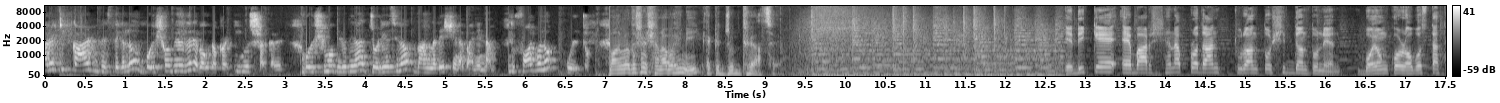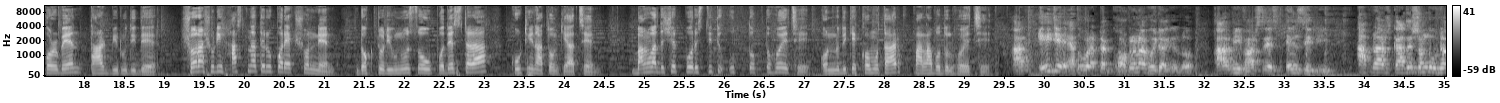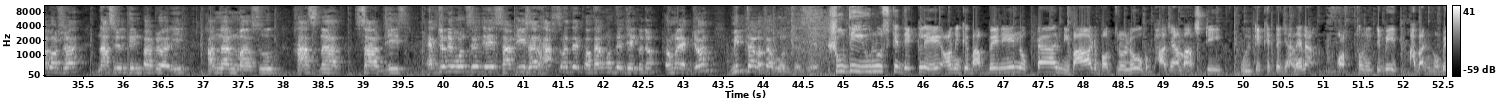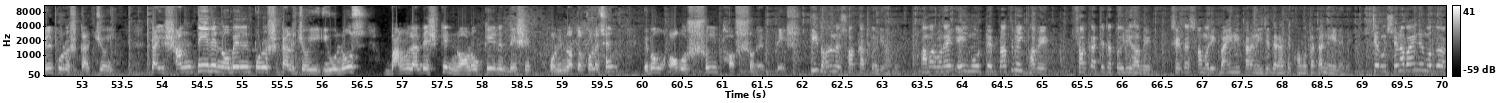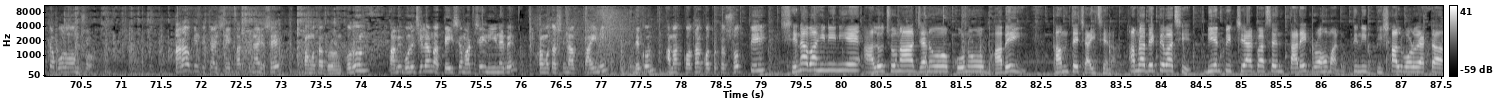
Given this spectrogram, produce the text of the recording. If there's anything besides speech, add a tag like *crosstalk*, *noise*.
আর একটি কার্ড ভেস্তে গেল বৈষম্য বিরোধীদের এবং ডক্টর ইউনুস সরকারের। বৈষম্য বিরোধীরা জড়িয়েছিল বাংলাদেশ সেনাবাহিনীর নাম। কিন্তু ফল হলো উল্টো। বাংলাদেশের সেনাবাহিনী একটি যুদ্ধে আছে। এদিকে এবার সেনাপ্রধান চূড়ান্ত সিদ্ধান্ত নেন। ভয়ঙ্কর অবস্থা করবেন তার বিরোধীদের। সরাসরি হাসনাতের উপর অ্যাকশন নেন। ডক্টর ইউনুস ও উপদেষ্টারা কঠিন আতঙ্কে আছেন। বাংলাদেশের পরিস্থিতি উত্তপ্ত হয়েছে অন্যদিকে ক্ষমতার পালাবদল হয়েছে। আর এই যে এত বড় একটা ঘটনা ঘটে গেল আর্মি ভার্সেস এনসিপি আপনার কাদের সঙ্গে উঠা বসা? নাসিরুদ্দিন পাটোয়ারি হান্নান মাসুদ হাসনাত সার্জিস। একজনে বলছে যে সার্জিস আর হাসনাতের কথার মধ্যে যে কোনো কোনো একজন মিথ্যা কথা বলতেছে। শুধু ইউনুসকে দেখলে অনেকে ভাববেন এই লোকটা নিবার ভদ্রলোক ভাজা মাছটি উল্টে খেতে জানে না। অর্থনীতিবিদ আবার নোবেল পুরস্কার জয়ী। তাই শান্তির নোবেল পুরস্কার জয়ী ইউনুস বাংলাদেশকে নরকের দেশে পরিণত করেছেন এবং অবশ্যই ধর্ষণের দেশ। কি ধরনের সরকার তৈরি হবে? আমার মনে হয় এই মুহূর্তে প্রাথমিকভাবে সরকার যেটা তৈরি হবে সেটা সামরিক বাহিনী তারা নিজেদের হাতে ক্ষমতাটা নিয়ে নেবে। এবং সেনাবাহিনীর মধ্যে একটা বড় অংশ তারাও কিন্তু চাই শেখ হাসিনা এসে ক্ষমতা গ্রহণ করুন। আমি বলেছিলাম না তেইশে মার্চেই নিয়ে নেবে ক্ষমতা সেনা বাহিনী। দেখুন আমার কথা কতটা সত্যি। সেনাবাহিনী নিয়ে আলোচনা যেন কোনোভাবেই থামতে চাইছে না। আমরা দেখতে পাচ্ছি বিএনপির চেয়ারপারসন তারেক রহমান তিনি বিশাল বড় একটা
